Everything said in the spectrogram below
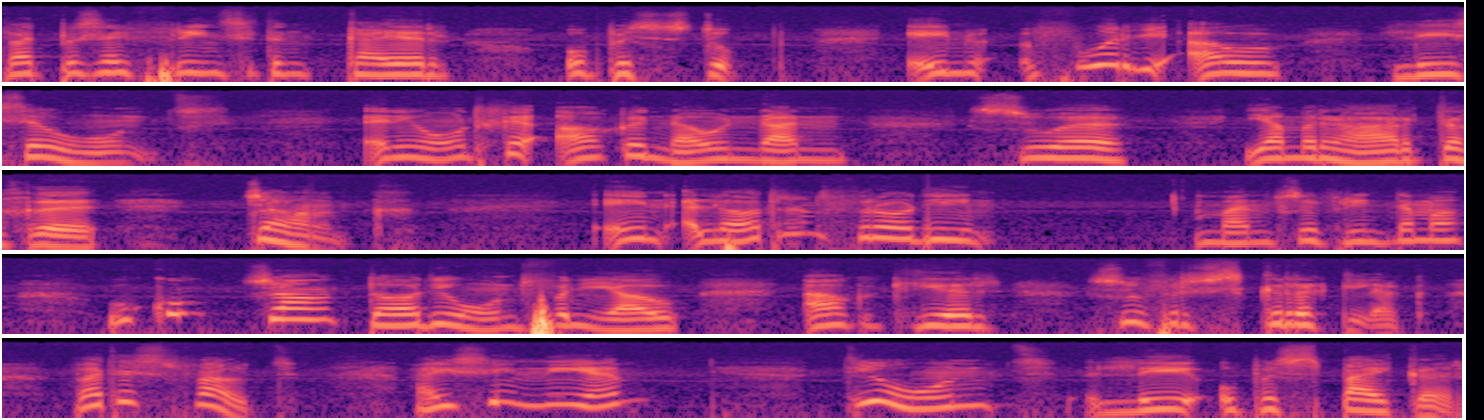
wat by sy vriend sit en keir op een stoep en voor die ou lees een hond en die hond gee elke nou en dan so jammerhartige chunk en later vraag die man vir sy vriend nou maar, hoe kom chunk daar die hond van jou elke keer so verskrikkelijk wat is fout? Hy sê nee die hond lee op een spijker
